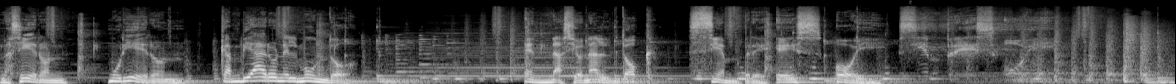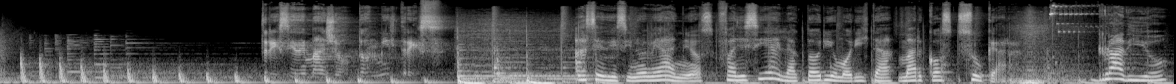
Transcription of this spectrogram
Nacieron, murieron, cambiaron el mundo. En Nacional Doc, siempre es hoy. Siempre es hoy. 13 de mayo 2003. Hace 19 años fallecía el actor y humorista Marcos Zucker. Radio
